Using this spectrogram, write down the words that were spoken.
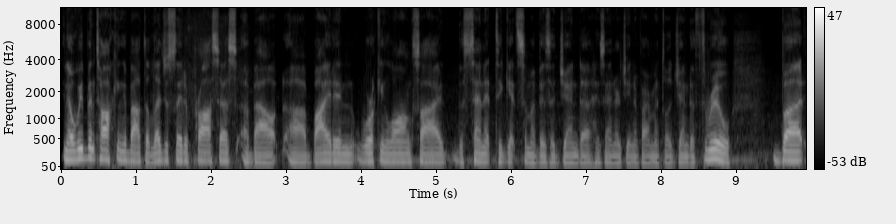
you know, we've been talking about the legislative process, about uh, Biden working alongside the Senate to get some of his agenda, his energy and environmental agenda through. But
